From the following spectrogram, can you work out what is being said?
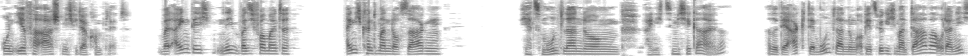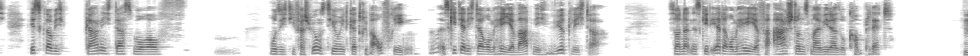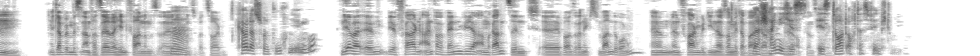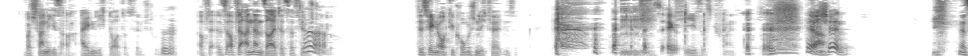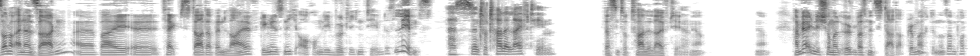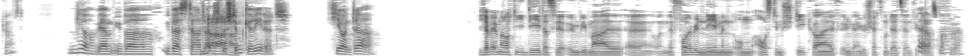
und ihr verarscht mich wieder komplett. Weil eigentlich, nee, was ich vorher meinte, eigentlich könnte man doch sagen, jetzt Mondlandung, pff, eigentlich ziemlich egal, ne? Also der Akt der Mondlandung, ob jetzt wirklich jemand da war oder nicht, ist, glaube ich, gar nicht das, worauf, wo sich die Verschwörungstheoretiker drüber aufregen. ne? Es geht ja nicht darum, hey, ihr wart nicht wirklich da sondern es geht eher darum, hey, ihr verarscht uns mal wieder so komplett. Hm. Ich glaube, wir müssen einfach selber hinfahren, um es äh, Hm. zu überzeugen. Kann man das schon buchen irgendwo? Nee, aber ähm, wir fragen einfach, wenn wir am Rand sind äh, bei unserer nächsten Wanderung, ähm, dann fragen wir die NASA-Mitarbeiter. Wahrscheinlich äh, ist, ist dort auch das Filmstudio. Wahrscheinlich ist auch eigentlich dort das Filmstudio. Hm. Auf der, ist auf der anderen Seite ist das Filmstudio. Ah. Deswegen auch die komischen Lichtverhältnisse. Sehr gut. Jesus Christ. Ja, Ja. schön. Es soll noch einer sagen, äh, bei äh, Tech, Startup and Life ging es nicht auch um die wirklichen Themen des Lebens. Das sind totale Live-Themen. Das sind totale Live-Themen, ja. ja. Haben wir eigentlich schon mal irgendwas mit Startup gemacht in unserem Podcast? Ja, wir haben über, über Startups Ja. bestimmt geredet. Hier und da. Ich habe ja immer noch die Idee, dass wir irgendwie mal äh, eine Folge nehmen, um aus dem Stegreif irgendwie ein Geschäftsmodell zu entwickeln. Ja, das machen wir.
